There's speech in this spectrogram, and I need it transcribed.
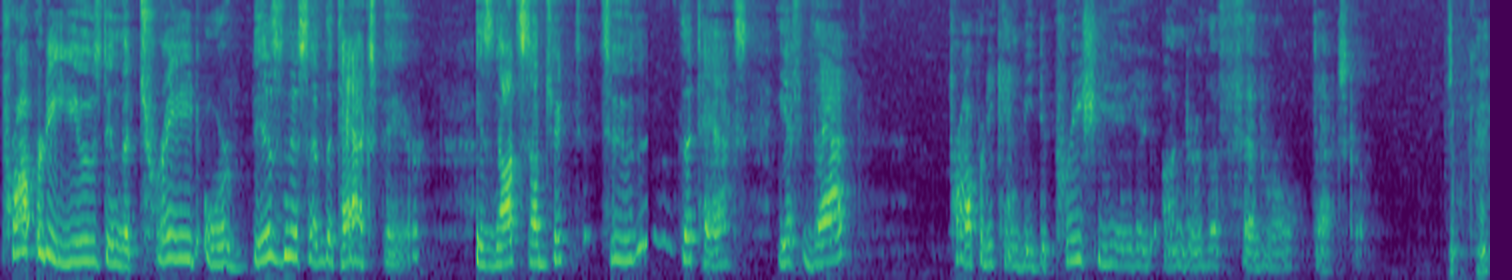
property used in the trade or business of the taxpayer is not subject to the tax if that property can be depreciated under the federal tax code. Okay.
